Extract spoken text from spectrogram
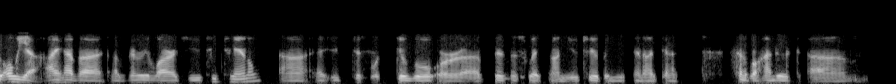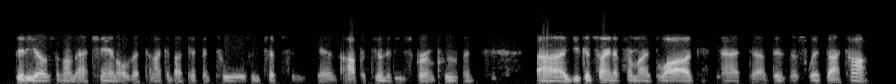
Oh yeah, I have a, a very large YouTube channel. Uh, just look Google or uh, Business Wit on YouTube, and, and I've got several hundred um, videos on that channel that talk about different tools and tips and, and opportunities for improvement. Uh, you can sign up for my blog at uh, businesswit.com.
